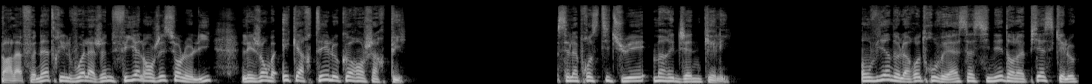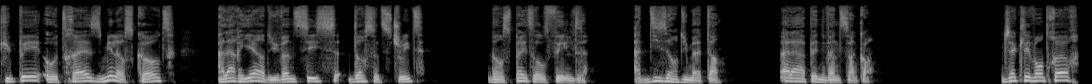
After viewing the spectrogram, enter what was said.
Par la fenêtre, il voit la jeune fille allongée sur le lit, les jambes écartées, le corps en charpie. C'est la prostituée Mary-Jane Kelly. On vient de la retrouver assassinée dans la pièce qu'elle occupait au 13 Miller's Court, à l'arrière du 26 Dorset Street, dans Spitalfields, à 10 heures du matin. Elle a à peine 25 ans. Jack l'éventreur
